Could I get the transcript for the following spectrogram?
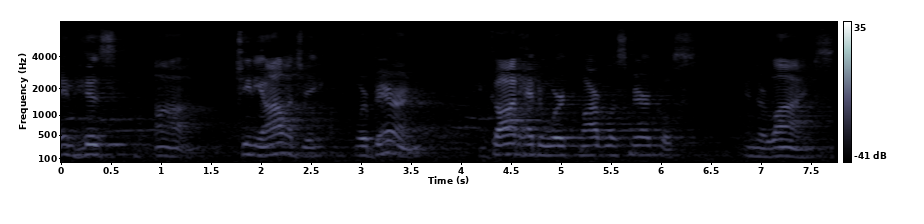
in his uh, genealogy were barren. God had to work marvelous miracles in their lives.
